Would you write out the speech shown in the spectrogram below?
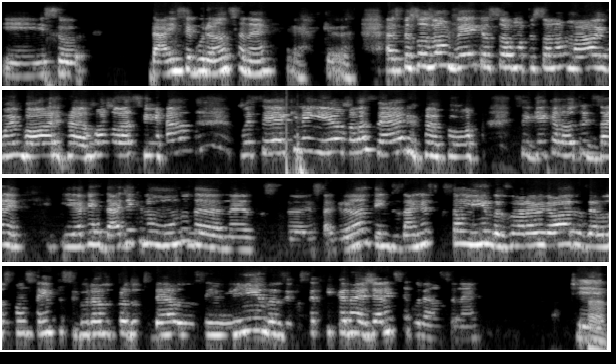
e isso dá insegurança, né? As pessoas vão ver que eu sou uma pessoa normal e vão embora. Vão falar assim: ah, você é que nem eu, fala sério, vou seguir aquela outra designer. E a verdade é que no mundo da, né, do Instagram tem designers que são lindas, maravilhosas, elas estão sempre segurando o produto delas, assim, lindas, e você fica, né, gera insegurança, né? De, é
